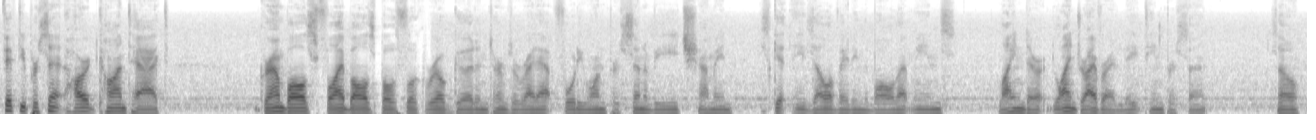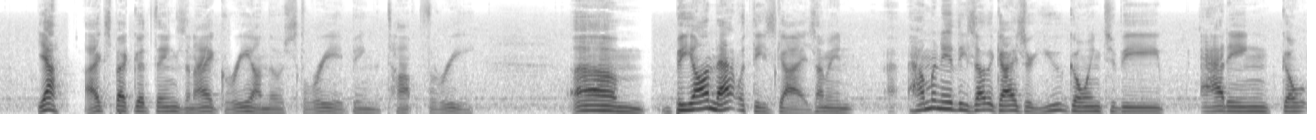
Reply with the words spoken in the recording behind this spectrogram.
fifty percent hard contact. Ground balls, fly balls both look real good in terms of right at forty-one percent of each. I mean, he's getting he's elevating the ball. That means line line driver at eighteen percent. So, yeah, I expect good things, and I agree on those three being the top three. Um, beyond that, with these guys, I mean, how many of these other guys are you going to be adding, go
